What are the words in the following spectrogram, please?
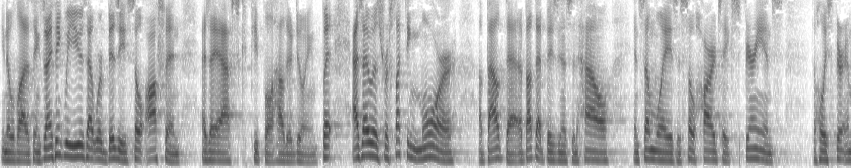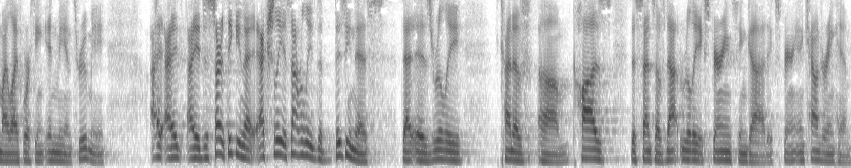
you know, with a lot of things. And I think we use that word busy so often as I ask people how they're doing. But as I was reflecting more about that, about that busyness and how in some ways it's so hard to experience the Holy Spirit in my life working in me and through me, I, I, I just started thinking that actually it's not really the busyness that is really kind of um, caused the sense of not really experiencing God, encountering Him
